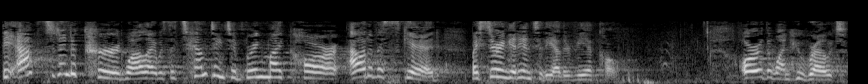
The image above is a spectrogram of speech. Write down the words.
The accident occurred while I was attempting to bring my car out of a skid by steering it into the other vehicle. Or the one who wrote,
